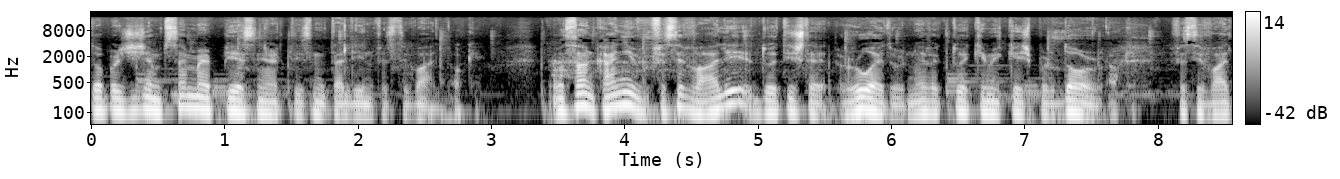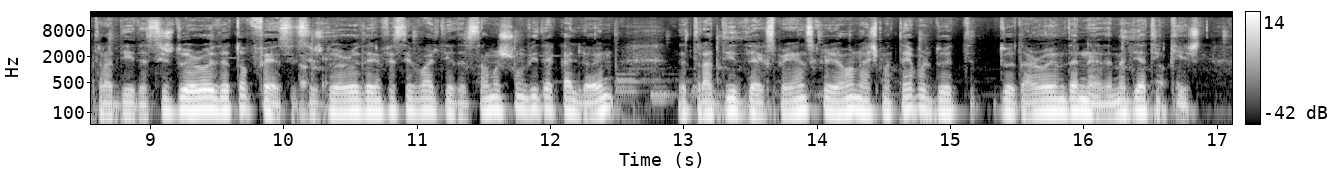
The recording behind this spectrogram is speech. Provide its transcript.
do përgjigjem pse merr pjesë një artist në Itali në festival. Okej. Okay. Domethënë ka një festivali duhet të ishte ruajtur, neve këtu e kemi keqpërdor. Okay. Festival tradite, siç duhet ruajt dhe Top Festi, okay. siç duhet ruajt dhe një festival tjetër. Sa më shumë vite kalojnë dhe traditë dhe eksperiencë krijohen, aq më tepër duhet duhet ta ruajmë dhe ne dhe mediatikisht. Okay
